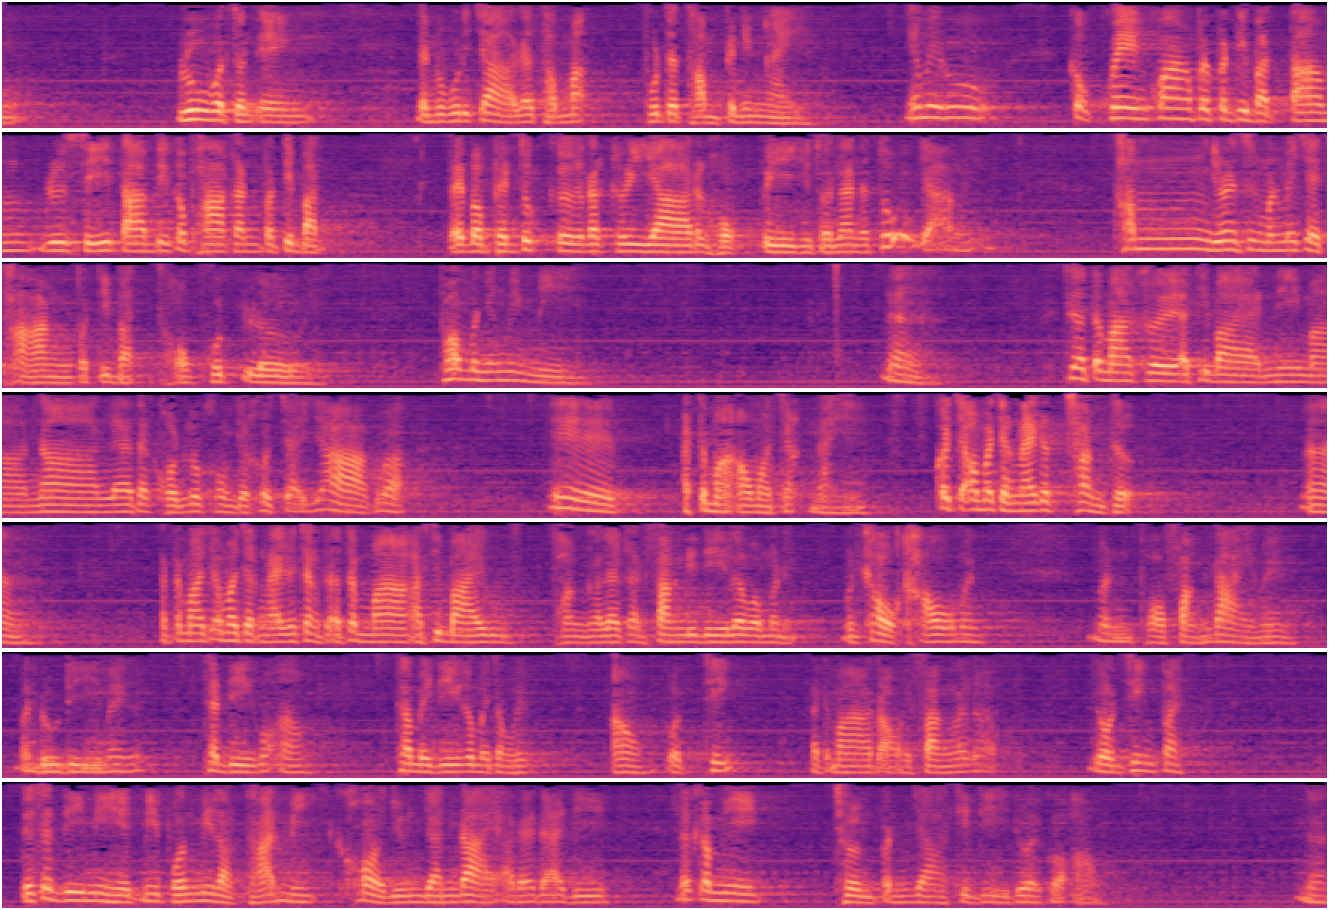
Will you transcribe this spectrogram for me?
รู้ว่าตนเอง เป็นพระพุทธเจ้า แล้วธรรมะพุทธธรรมเป็นยังไง ยังไม่รู้ก็เคว้งคว้างไปปฏิบัติตามฤาษีตามที่เขาพากันปฏิบัติ ไปบำเพ็ญทุกเกิดกริยาตั้งหกปีอยู่ตอนนั้นทุกอย่างทำอยู่นั้นซึ่งมันไม่ใช่ทางปฏิบัติของพุทธเลย เพราะมันยังไม่มี เสื้อตมาเคยอธิบายนี้มานานแล้วแต่คนก็คงจะเข้าใจยากว่า เอออาตมาเอามาจากไหน ก็จะเอามาจากไหนก็ช่างเถอะอาตมาจะเอามาจากไหนก็ช่างแต่อาตมาอธิบายฟังอะไรกันฟังดีๆ แล้วว่ามัน มันเข้าเขามัน มันพอฟังได้ไหมมันดูดีไหมถ้าดีก็เอา ถ้าไม่ดีก็ไม่ต้องไปเอากดทิ้งอาตมาเราให้ฟังแล้วก็ โยนทิ้งไป แต่ถ้าดีมีเหตุมีผลมีหลักฐานมีข้อยืนยันได้อะไรได้ดี แล้วก็มีเชิงปัญญาที่ดีด้วยก็เอานะ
